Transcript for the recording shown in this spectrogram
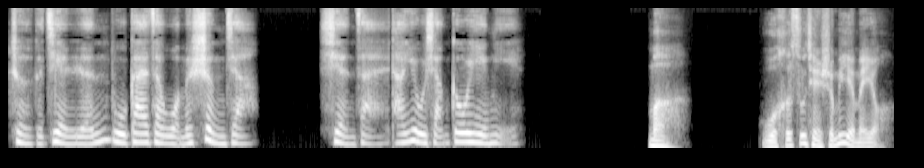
这个贱人不该在我们盛家，现在他又想勾引你，妈。我和苏浅什么也没有，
